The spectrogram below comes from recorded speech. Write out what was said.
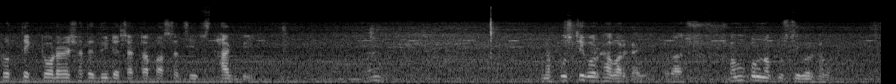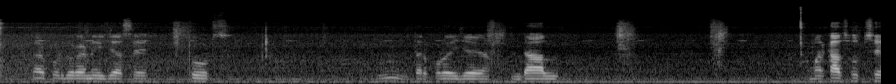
প্রত্যেকটা অর্ডারের সাথে দুইটা, চারটা, পাঁচটা চিপস থাকবেই। হ্যাঁ? মানে পুষ্টিকর খাবার খাই। ওরা সম্পূর্ণ পুষ্টিকর খাবার। তারপর ধরেন এই যে আছে ফ্রুটস তারপরে এই যে ডাল। আমার কাজ হচ্ছে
